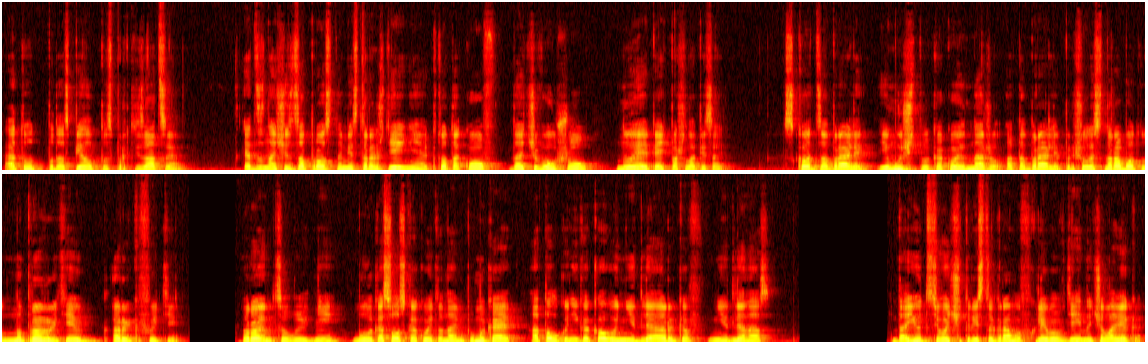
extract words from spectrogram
А тут подоспела паспортизация. Это значит запрос на место рождения, кто таков, до чего ушел, ну и опять пошла писать. Скот забрали, имущество, какое нажил, отобрали, пришлось на работу на прорытие рыков идти. Роем целые дни, молокосос какой-то нами помыкает, а толку никакого ни для рыков, ни для нас. Дают всего 400 граммов хлеба в день на человека,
